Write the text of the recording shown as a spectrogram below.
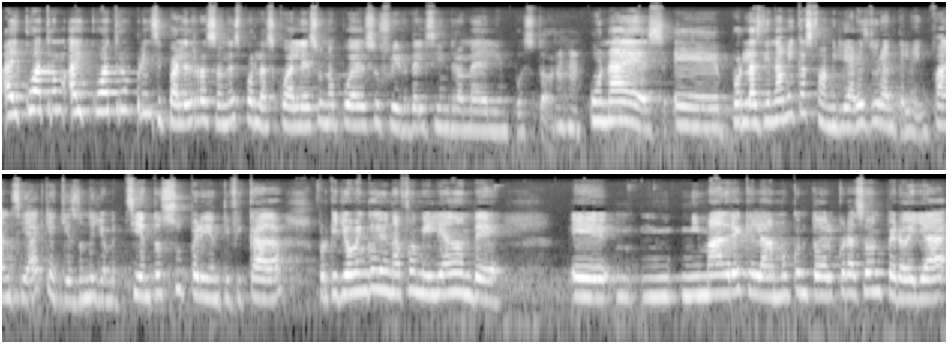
Hay cuatro, hay cuatro principales razones por las cuales uno puede sufrir del síndrome del impostor. Una es eh, por las dinámicas familiares durante la infancia, que aquí es donde yo me siento súper identificada, porque yo vengo de una familia donde eh, mi madre, que la amo con todo el corazón, pero ella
